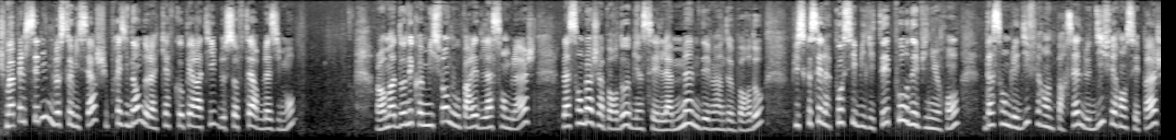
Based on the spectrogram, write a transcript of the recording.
Je m'appelle Céline Lostovicer, je suis présidente de la cave coopérative de Sauveterre Blasimont. Alors on m'a donné comme mission de vous parler de l'assemblage. L'assemblage à Bordeaux, eh bien c'est la même des vins de Bordeaux, puisque c'est la possibilité pour des vignerons d'assembler différentes parcelles de différents cépages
